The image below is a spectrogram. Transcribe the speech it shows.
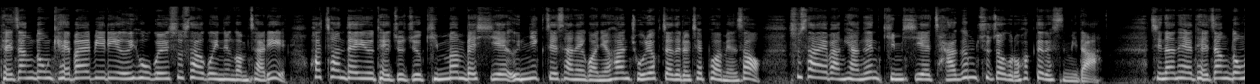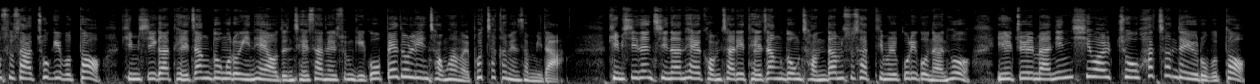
대장동 개발 비리 의혹을 수사하고 있는 검찰이 화천대유 대주주 김만배 씨의 은닉 재산에 관여한 조력자들을 체포하면서 수사의 방향은 김 씨의 자금 추적으로 확대됐습니다. 지난해 대장동 수사 초기부터 김 씨가 대장동으로 인해 얻은 재산을 숨기고 빼돌린 정황을 포착하면서입니다. 김 씨는 지난해 검찰이 대장동 전담 수사팀을 꾸리고 난 후 일주일 만인 10월 초 화천대유로부터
